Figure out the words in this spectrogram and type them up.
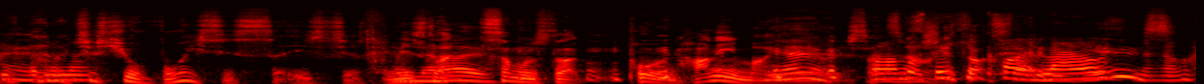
Yeah, but just your voice is, is just. I mean, it's know. like someone's like pouring honey in my Yeah. ear. It's Well, like, I'm I'm She's speaking got so quite loud views. now.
